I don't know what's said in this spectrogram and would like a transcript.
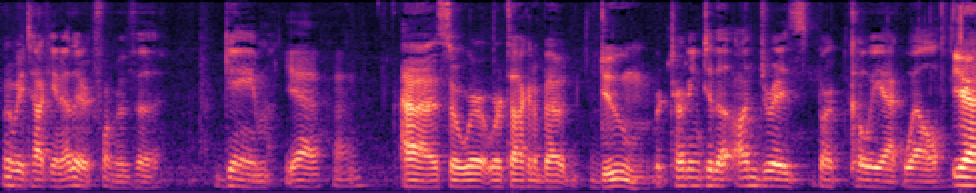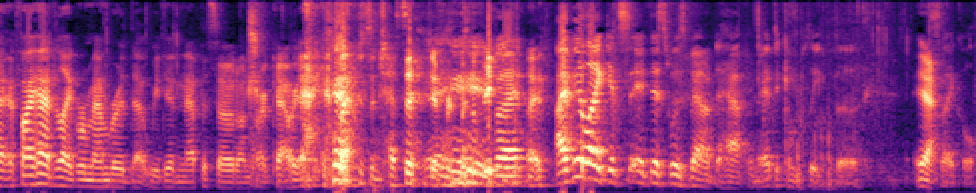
what are we talking? Another form of uh, game. yeah. Uh, so we're we're talking about Doom. Returning to the Andres Bartkowiak well. Yeah, if I had like remembered that we did an episode on Bartkowiak, I would have suggested a different movie. but I feel like it's it, this was bound to happen. I had to complete the yeah. cycle.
